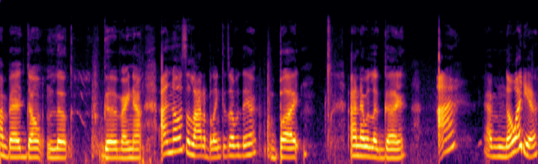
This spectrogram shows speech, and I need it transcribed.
my bed don't look good right now. I know it's a lot of blankets over there, but I know it look good. I have no idea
